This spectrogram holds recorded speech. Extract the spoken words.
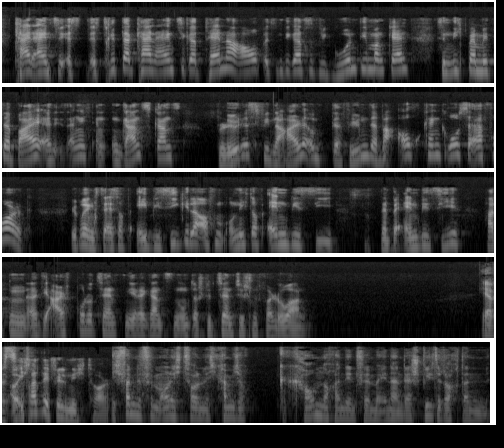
kein einzig, es, es tritt da kein einziger Tenor auf, es sind die ganzen Figuren, die man kennt, sind nicht mehr mit dabei. Es ist eigentlich ein, ein ganz, ganz blödes Finale und der Film, der war auch kein großer Erfolg. Übrigens, der ist auf ABC gelaufen und nicht auf NBC. Denn bei NBC hatten äh, die Alf-Produzenten ihre ganzen Unterstützer inzwischen verloren. Ja, Aber ich fand den Film nicht toll. ich fand den Film auch nicht toll und ich kann mich auch kaum noch an den Film erinnern. Der spielte doch dann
